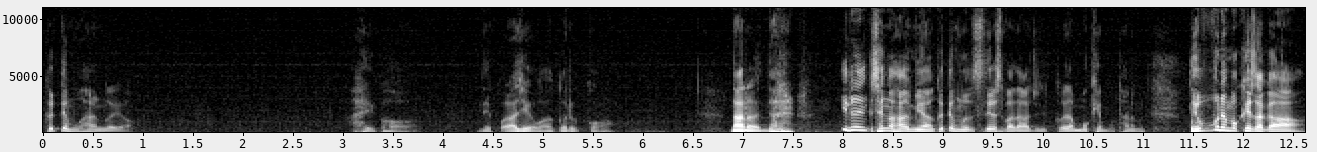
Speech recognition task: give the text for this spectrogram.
그때 뭐 하는 거예요? 아이고 내 꼬라지가 와 그렇고 나는 나를 이런 생각하면 그때 뭐 스트레스 받아가지고 그냥 목회 못하는 거죠. 대부분의 목회자가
